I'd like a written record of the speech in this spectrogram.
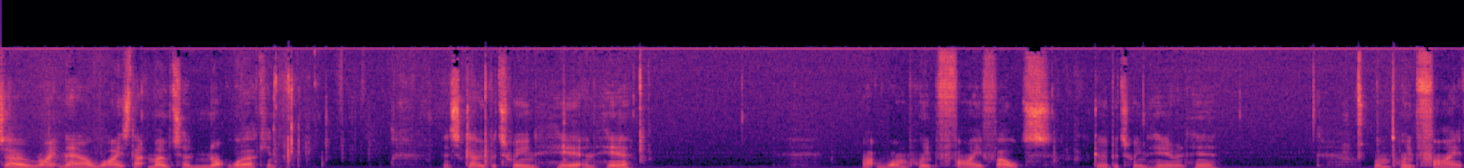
So right now, why is that motor not working? Let's go between here and here. About 1.5 volts. Go between here and here. 1.5.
